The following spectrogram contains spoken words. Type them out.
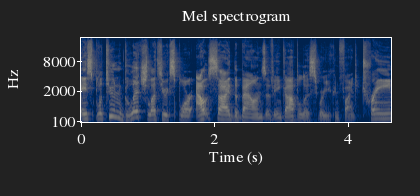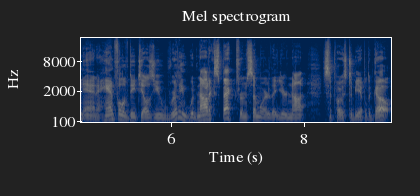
A Splatoon glitch lets you explore outside the bounds of Inkopolis, where you can find a train and a handful of details you really would not expect from somewhere that you're not supposed to be able to go.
